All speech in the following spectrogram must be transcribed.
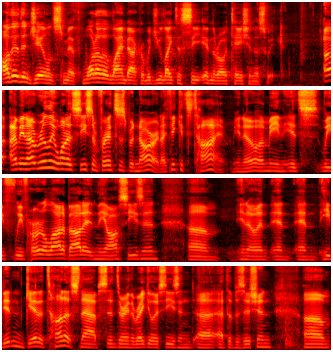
Other than Jaylon Smith, what other linebacker would you like to see in the rotation this week? Uh, I mean, I really want to see some Francis Bernard. I think it's time. You know, I mean, it's we've we've heard a lot about it in the off season. Um, you know, and, and, and he didn't get a ton of snaps in- during the regular season uh, at the position. Um,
